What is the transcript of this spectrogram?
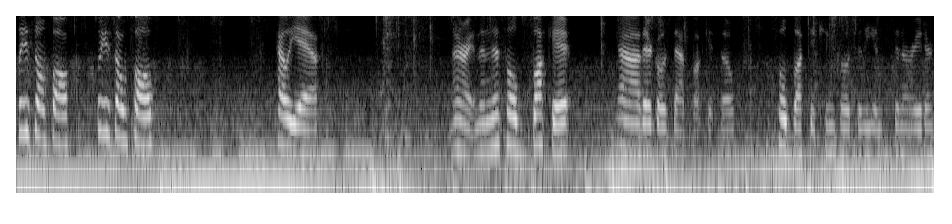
Please don't fall. Please don't fall. Hell yeah. Alright, and then this whole bucket. Ah, there goes that bucket, though. This whole bucket can go to the incinerator.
